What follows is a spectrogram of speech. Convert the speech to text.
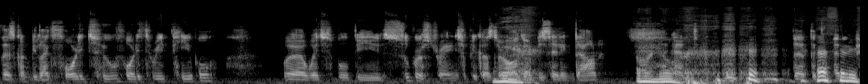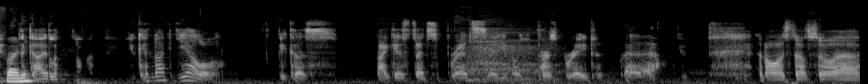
There's gonna be like 42, 43 people, uh, which will be super strange because they're all gonna be sitting down Oh no, and the, the, That's really funny. The guidelines are you cannot yell because I guess that spreads. Uh, you know, you perspirate and, uh, you, and all that stuff. So uh,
